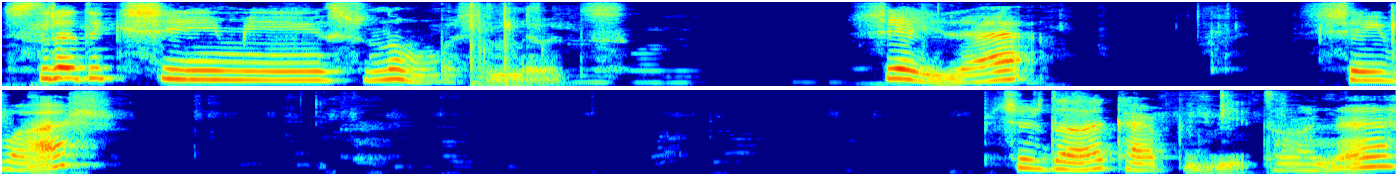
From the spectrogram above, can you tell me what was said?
Sıradaki şeyimiz şuna mı başlayalım? Evet. Şeyle şey var. Şurada kalpli bir tane.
